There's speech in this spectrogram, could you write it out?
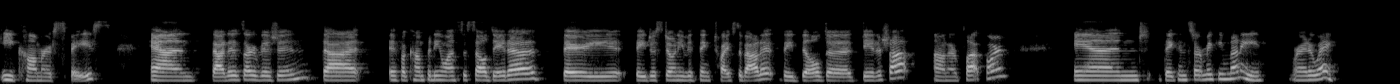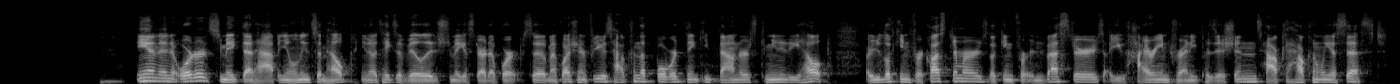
e commerce space. And that is our vision that if a company wants to sell data, they they just don't even think twice about it. They build a data shop on our platform and they can start making money right away. And in order to make that happen, you'll need some help. You know, it takes a village to make a startup work. So my question for you is how can the forward thinking founders community help? Are you looking for customers, looking for investors? Are you hiring for any positions? How, how can we assist?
